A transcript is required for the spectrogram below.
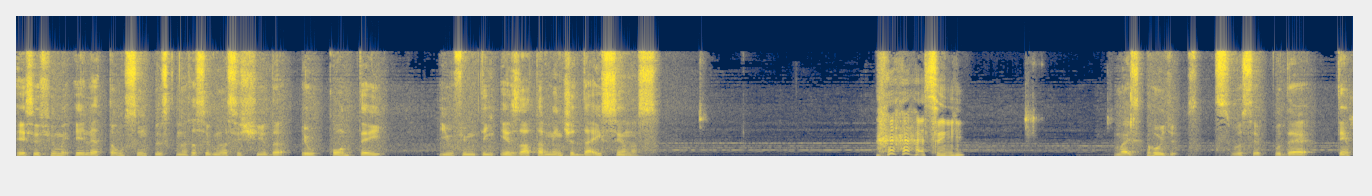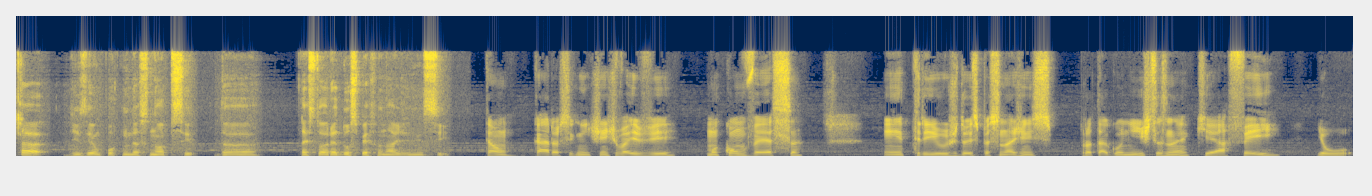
Esse filme, ele é tão simples que nessa segunda assistida eu contei e o filme tem exatamente 10 cenas. Sim. Mas, Rude, se você puder, tenta dizer um pouquinho da sinopse da, da história dos personagens em si. Então, cara, é o seguinte, a gente vai ver uma conversa entre os dois personagens protagonistas, né? Que é a Faye e o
